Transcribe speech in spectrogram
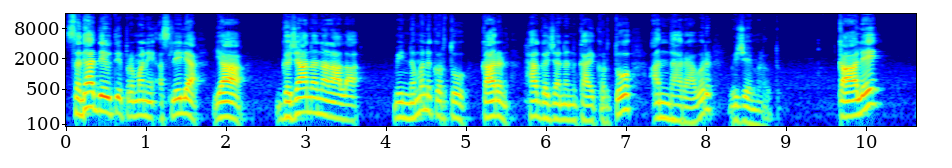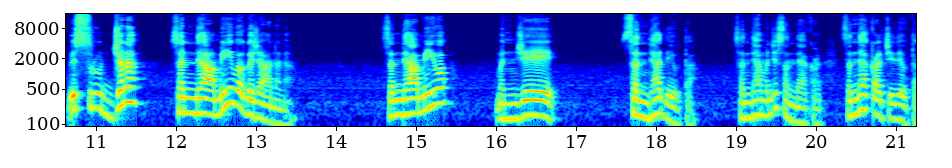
सध्या देवतेप्रमाणे असलेल्या या गजाननाला मी नमन करतो. कारण हा गजानन काय करतो? अंधारावर विजय मिळवतो. काले विसृजन संध्यामीव गजानन. संध्यामीव म्हणजे संध्या देवता संध्या म्हणजे संध्याकाळ. संध्याकाळची देवता.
